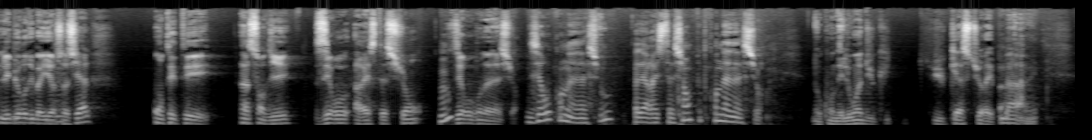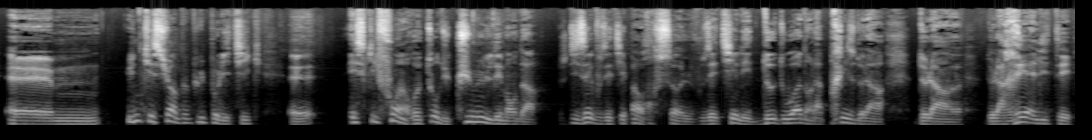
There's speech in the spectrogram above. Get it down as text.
les bureaux du bailleur social ont été incendiés, zéro arrestation, hum zéro condamnation. Zéro condamnation, pas d'arrestation, pas de condamnation. Donc on est loin du, du casse, tu répares. Bah une question un peu plus politique. Est-ce qu'il faut un retour du cumul des mandats? Je disais que vous n'étiez pas hors sol, vous étiez les deux doigts dans la prise de la, de la, de la réalité.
